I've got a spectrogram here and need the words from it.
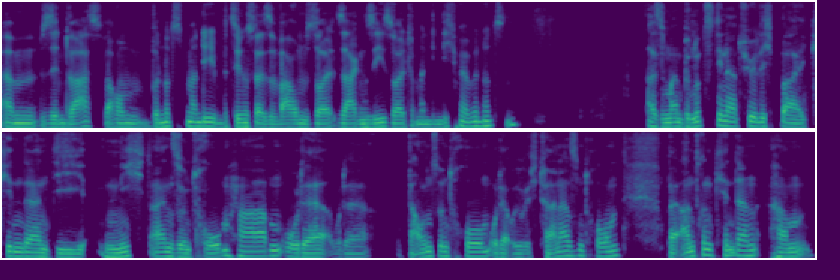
ähm, sind was? Warum benutzt man die? Beziehungsweise warum soll, sagen Sie, sollte man die nicht mehr benutzen? Also man benutzt die natürlich bei Kindern, die nicht ein Syndrom haben oder, oder Down-Syndrom oder Ulrich-Turner-Syndrom. Bei anderen Kindern haben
